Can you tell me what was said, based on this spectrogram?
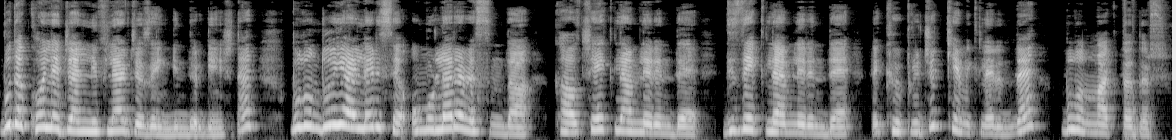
Bu da kolajen liflerce zengindir gençler. Bulunduğu yerler ise omurlar arasında, kalça eklemlerinde, diz eklemlerinde ve köprücük kemiklerinde bulunmaktadır.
